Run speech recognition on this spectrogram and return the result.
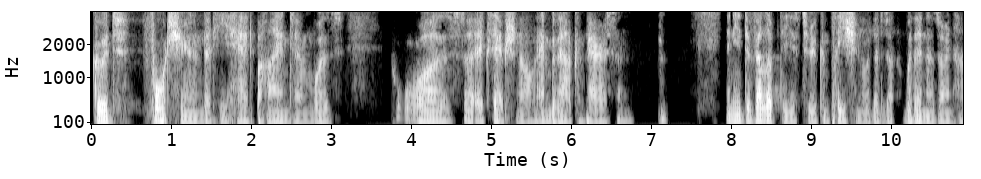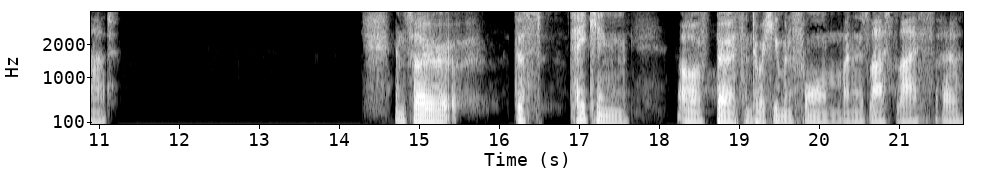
good fortune that he had behind him was was uh, exceptional and without comparison. And he developed these to completion within his own heart. And so, this taking of birth into a human form in his last life, uh,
